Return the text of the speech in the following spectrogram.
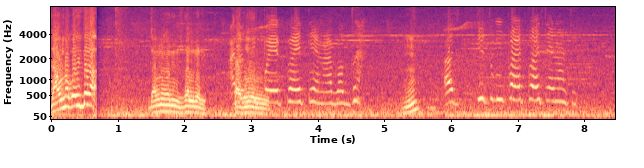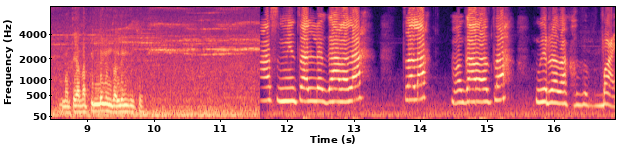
जाऊ नको तिथं जाऊ नको तिथं चल घरी. अरे चांगलं ती पळत पळत येणार बघ जा. आज तिथून पळत पळत येणार ती. मग ती आता पिल्ले घेऊन चालली ना तिचे आज मी चाललो गावाला. चला मग गावाचा विरा दाखवतो. बाय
